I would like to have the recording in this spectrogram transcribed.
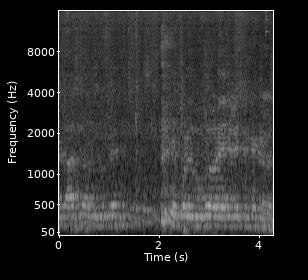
வல்லமையுள்ள ஆசீர்வாதம் கொடுக்கிறது எப்பொழுதும் உங்களோட நிலைத்திருக்க கிடவது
